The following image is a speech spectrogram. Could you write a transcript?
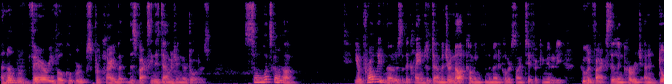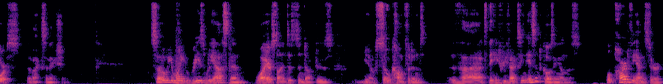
a number of very vocal groups proclaim that this vaccine is damaging their daughters. So what's going on? You'll probably have noticed that the claims of damage are not coming from the medical or scientific community, who in fact still encourage and endorse the vaccination. So you might reasonably ask then, why are scientists and doctors, you know, so confident that the HPV vaccine isn't causing illness? Well, part of the answer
